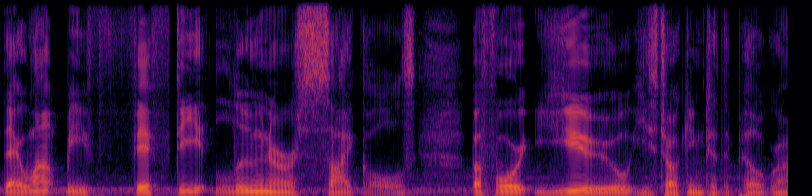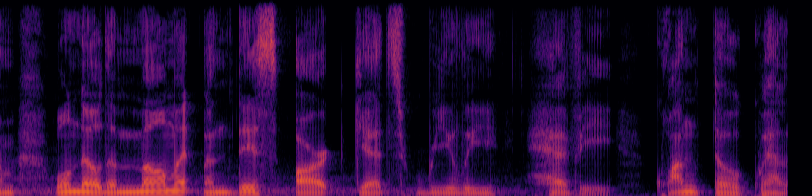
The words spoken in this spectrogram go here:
there won't be 50 lunar cycles before you, he's talking to the pilgrim, will know the moment when this art gets really heavy. Quanto quel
